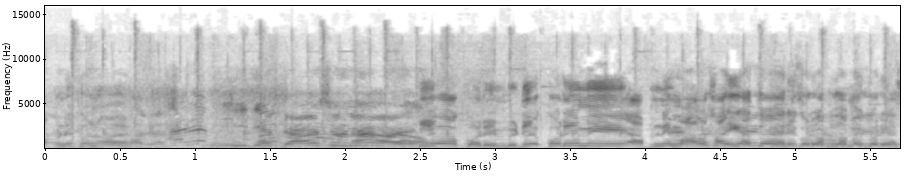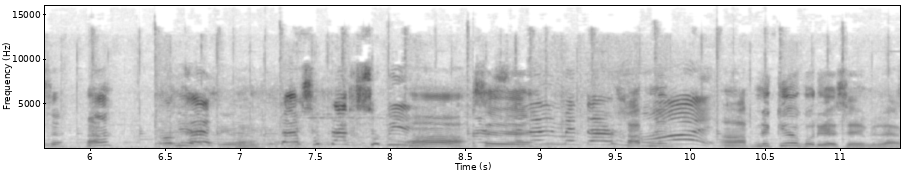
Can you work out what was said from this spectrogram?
আপুনি কোন হয়? কিয় কৰিম? ভিডিঅ' কৰিমেই আপুনি মাল খাই ইয়াতে হেৰি কৰি অপজামি কৰি আছে। হা? আপুনি আপুনি কিয় কৰি আছে এইবিলাক?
